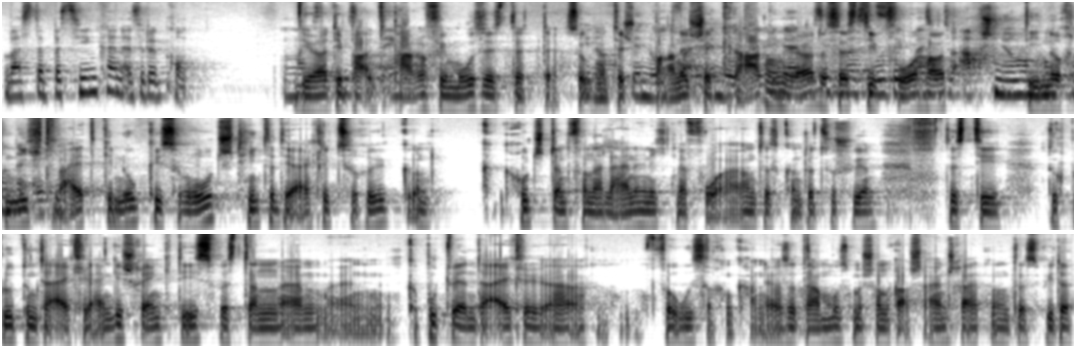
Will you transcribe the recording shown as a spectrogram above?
was da passieren kann. Also da kommt, ja, die, pa Paraphimose ist der, der sogenannte genau, spanische Notfall, Kragen. Genau, ja, das, das heißt, die Vorhaut, die noch nicht weit genug ist, rutscht hinter die Eichel zurück und rutscht dann von alleine nicht mehr vor. Und das kann dazu führen, dass die Durchblutung der Eichel eingeschränkt ist, was dann ähm, ein Kaputtwerden der Eichel äh, verursachen kann. Also da muss man schon rasch einschreiten und das wieder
